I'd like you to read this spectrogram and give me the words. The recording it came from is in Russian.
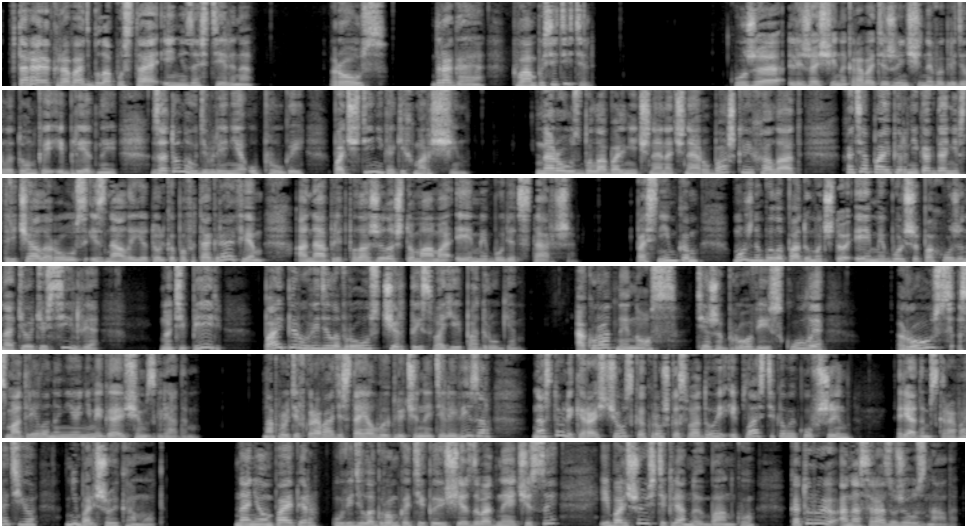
Вторая кровать была пустая и не застелена. «Роуз, дорогая, к вам посетитель?» Кожа, лежащей на кровати женщины, выглядела тонкой и бледной, зато на удивление упругой, почти никаких морщин. На Роуз была больничная ночная рубашка и халат. Хотя Пайпер никогда не встречала Роуз и знала ее только по фотографиям, она предположила, что мама Эми будет старше. По снимкам можно было подумать, что Эми больше похожа на тетю Сильви, но теперь Пайпер увидела в Роуз черты своей подруги. Аккуратный нос, те же брови и скулы. Роуз смотрела на нее немигающим взглядом. Напротив кровати стоял выключенный телевизор, на столике расческа, кружка с водой и пластиковый кувшин. Рядом с кроватью небольшой комод. На нем Пайпер увидела громко тикающие заводные часы и большую стеклянную банку, которую она сразу же узнала.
